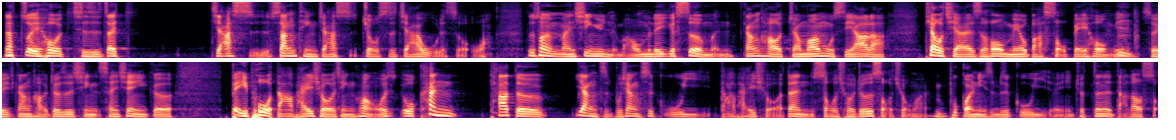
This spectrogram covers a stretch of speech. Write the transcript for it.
那最后其实，在加时，伤停加时，九十加五的时候，哇，这算蛮幸运的吧？我们的一个射门刚好贾马姆西亚拉跳起来的时候没有把手背后面，嗯、所以刚好就是呈呈现一个被迫打排球的情况。我我看他的样子不像是故意打排球啊，但手球就是手球嘛，不管你是不是故意的，也就真的打到手。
